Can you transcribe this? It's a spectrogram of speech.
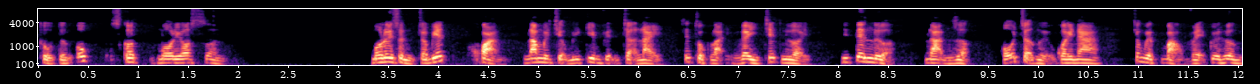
Thủ tướng Úc Scott Morrison. Morrison cho biết khoảng 50 triệu Mỹ Kim viện trợ này sẽ thuộc lại gây chết người như tên lửa, đạn dược, hỗ trợ người Ukraine trong việc bảo vệ quê hương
